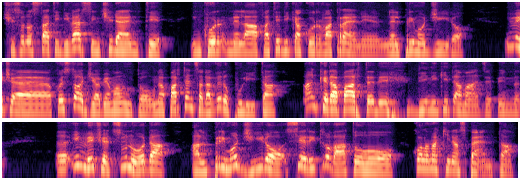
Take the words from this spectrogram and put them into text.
ci sono stati diversi incidenti cur- nella fatidica curva 3 nel, nel primo giro. Invece, quest'oggi abbiamo avuto una partenza davvero pulita anche da parte di, di Nikita Mazepin. Eh, invece, Tsunoda al primo giro si è ritrovato con la macchina spenta.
